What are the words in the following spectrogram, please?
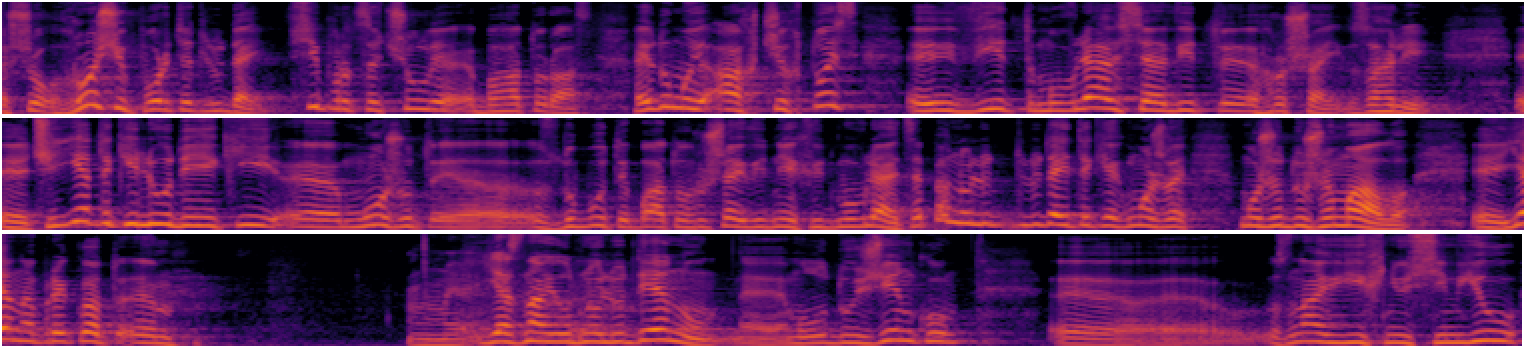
Що гроші портять людей. Всі про це чули багато раз. А я думаю, ах, чи хтось е, відмовлявся від е, грошей взагалі? Чи є такі люди, які можуть здобути багато грошей, від них відмовляються? Певно, людей таких може, може дуже мало. Я, наприклад, е, Я знаю одну людину, молоду жінку. Е, Знаю їхню сім'ю,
